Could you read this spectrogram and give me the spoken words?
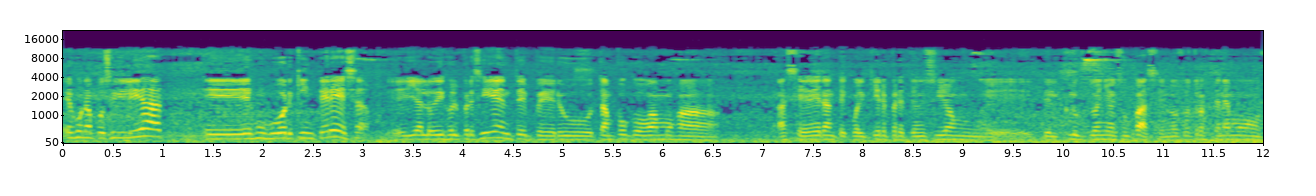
Es una posibilidad, eh, es un jugador que interesa, eh, ya lo dijo el presidente, pero tampoco vamos a, a ceder ante cualquier pretensión eh, del club dueño de su pase. Nosotros tenemos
